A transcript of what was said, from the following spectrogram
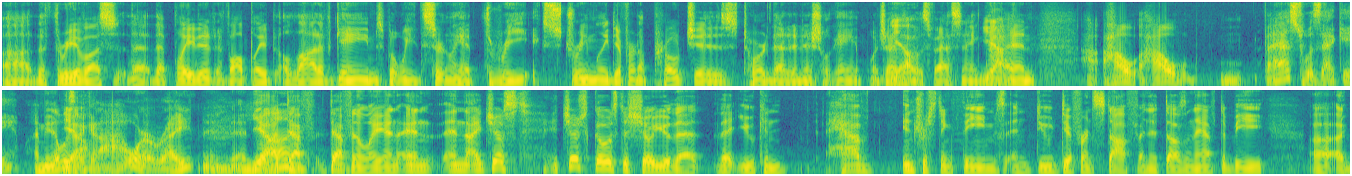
Uh, the three of us that, that played it have all played a lot of games, but we certainly had three extremely different approaches toward that initial game, which I Yeah. thought was fascinating. Yeah. and how how fast was that game? I mean, it was Yeah. like an hour, right? And, and Yeah, def- definitely, and and and I just it just goes to show you that that you can have interesting themes and do different stuff, and it doesn't have to be uh, a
